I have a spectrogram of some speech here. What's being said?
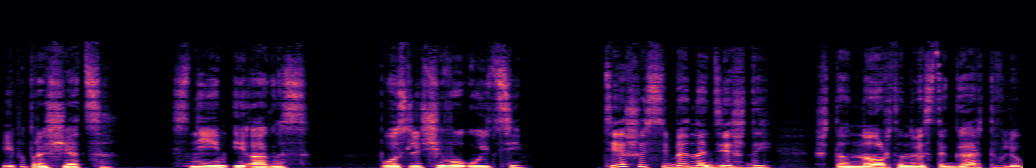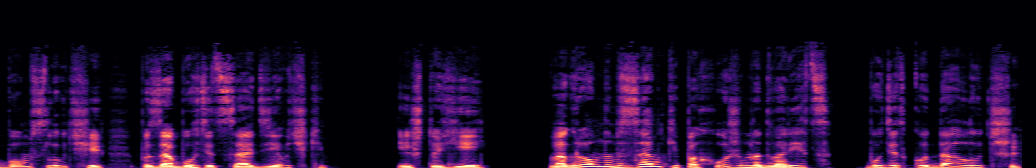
и попрощаться с ним и Агнес, после чего уйти, теша себя надеждой, что Нортон Вестегард в любом случае позаботится о девочке, и что ей в огромном замке, похожем на дворец, будет куда лучше,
